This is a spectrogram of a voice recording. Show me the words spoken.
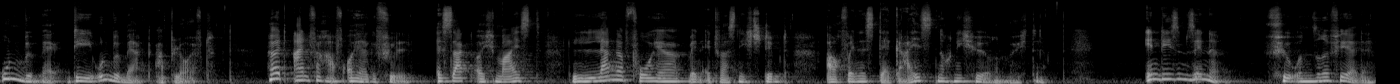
unbemerkt, die unbemerkt abläuft. Hört einfach auf euer Gefühl. Es sagt euch meist lange vorher, wenn etwas nicht stimmt, auch wenn es der Geist noch nicht hören möchte. In diesem Sinne, für unsere Pferde,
